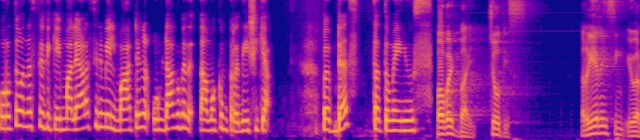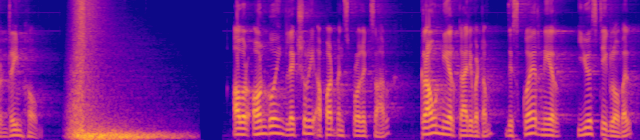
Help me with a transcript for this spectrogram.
പുറത്തു വന്ന സ്ഥിതിക്ക് മലയാള സിനിമയിൽ മാറ്റങ്ങൾ ഉണ്ടാകുമെന്ന് നമുക്കും പ്രതീക്ഷിക്കാം. വെബ് ഡെസ്ക് തത്തുമൈ news. Luxury apartments projects R crown dream home. Our ongoing luxury apartments projects are Crown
